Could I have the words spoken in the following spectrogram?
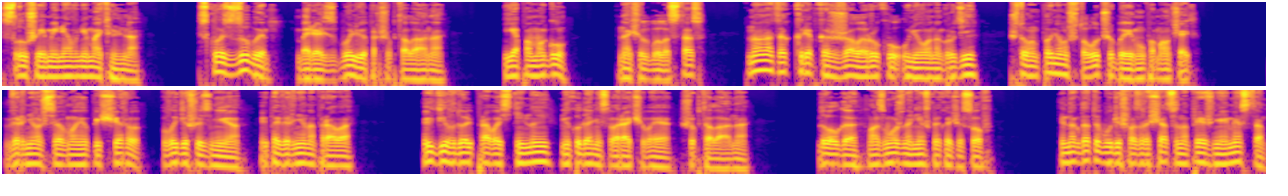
«Слушай меня внимательно». Сквозь зубы, борясь с болью, прошептала она. «Я помогу», — начал было Стас, но она так крепко сжала руку у него на груди, что он понял, что лучше бы ему помолчать. «Вернешься в мою пещеру, выйдешь из нее и поверни направо. Иди вдоль правой стены, никуда не сворачивая», — шептала она. Долго, возможно, несколько часов. Иногда ты будешь возвращаться на прежнее место,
